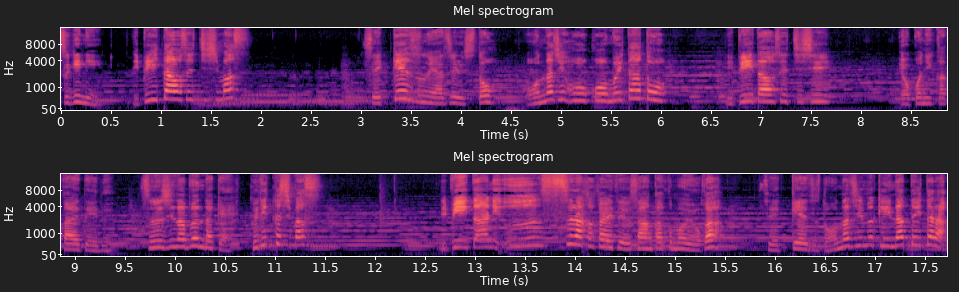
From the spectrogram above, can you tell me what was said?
次にリピーターを設置します。設計図の矢印と同じ方向を向いた後リピーターを設置し横に書かれている数字の分だけクリックします。リピーターにうっすら書かれている三角模様が設計図と同じ向きになっていたら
